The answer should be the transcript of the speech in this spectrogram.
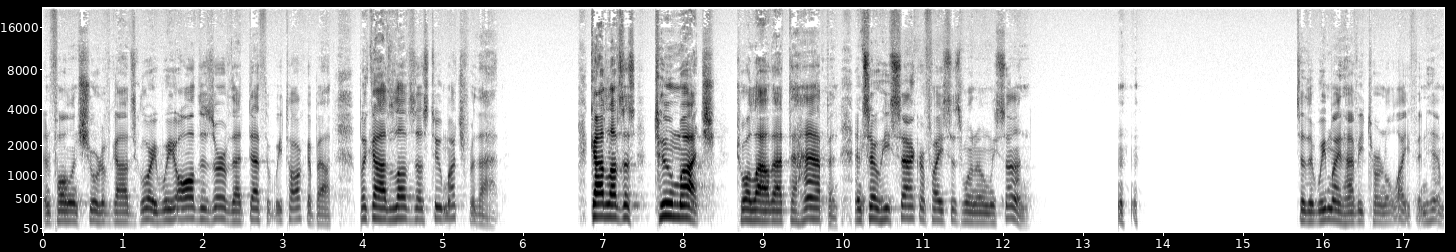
and fallen short of God's glory. We all deserve that death that we talk about. But God loves us too much for that. God loves us too much to allow that to happen. And so he sacrifices one only son so that we might have eternal life in him.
